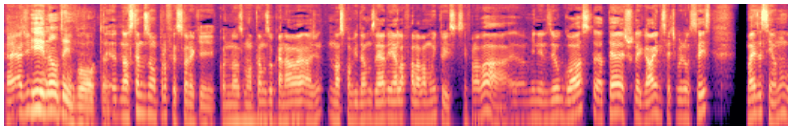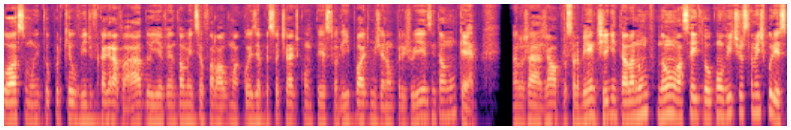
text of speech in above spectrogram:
É, a gente- E não tem volta. Nós temos uma professora que, quando nós montamos o canal, a gente- nós convidamos ela e ela falava muito isso. Assim, falava, ah, meninos, eu gosto, até acho legal a iniciativa de vocês, mas assim, eu não gosto muito porque o vídeo fica gravado e eventualmente se eu falar alguma coisa e a pessoa tirar de contexto ali, pode me gerar um prejuízo, então eu não quero. Ela já, já é uma professora bem antiga, então ela não, não aceitou o convite justamente por isso.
